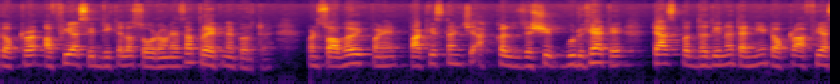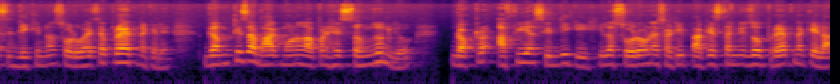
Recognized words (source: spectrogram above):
डॉक्टर अफिया सिद्दीकीला सोडवण्याचा प्रयत्न करतोय. पण स्वाभाविकपणे पाकिस्तानची अक्कल जशी गुडघ्यात आहे त्याच पद्धतीनं त्यांनी डॉक्टर अफिया सिद्दीकींना सोडवायचे प्रयत्न केले. गमतीचा भाग म्हणून आपण हे समजून घेऊ. डॉक्टर आफिया सिद्दीकी हिला सोडवण्यासाठी पाकिस्तानने जो प्रयत्न केला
